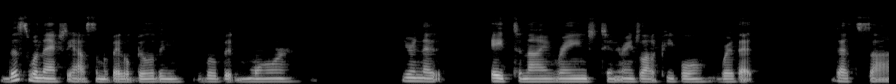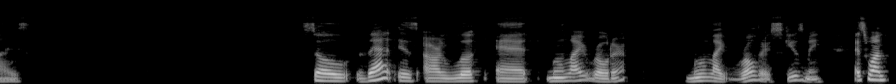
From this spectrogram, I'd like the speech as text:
This one actually has some availability, a little bit more. You're in that eight to nine range, ten range. A lot of people wear that that size. So that is our look at Moonlight Roller. Moonlight Roller, excuse me. I just wanted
